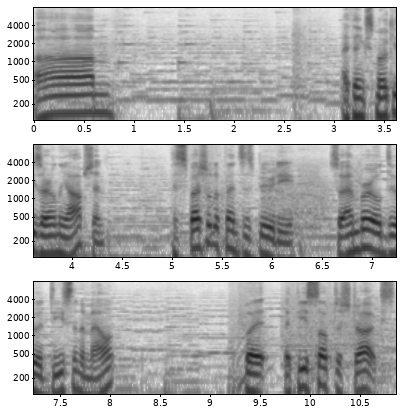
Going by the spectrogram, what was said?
Um, I think Smoky's our only option. His special defense is booty, so Ember will do a decent amount. But if he self-destructs,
